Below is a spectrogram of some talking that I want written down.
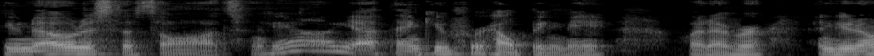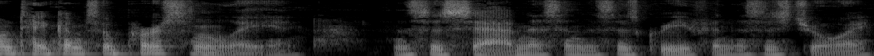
you notice the thoughts, and you oh yeah, thank you for helping me, whatever, and you don't take them so personally. And this is sadness, and this is grief, and this is joy,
